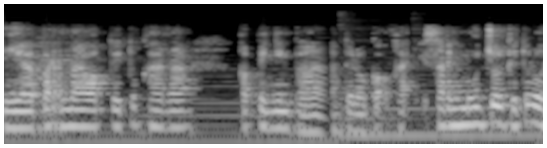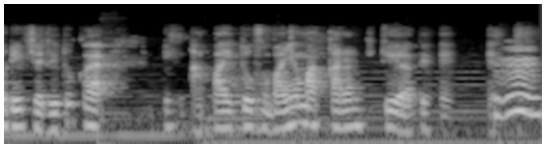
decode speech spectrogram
Iya pernah waktu itu karena kepingin banget loh kok kayak sering muncul gitu loh Div. Jadi itu kayak ih apa itu? Sumpahnya makanan gitu ya mm.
